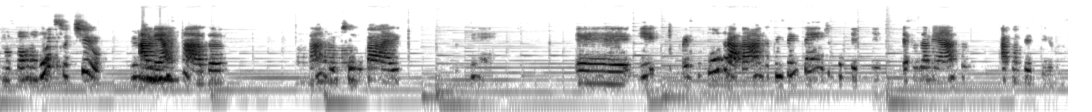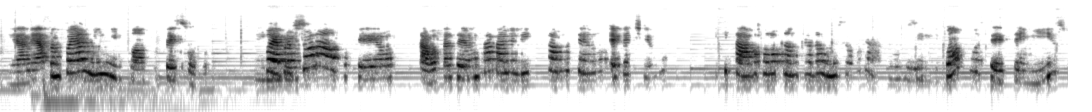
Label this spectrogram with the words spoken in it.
de uma forma muito sutil, ameaçada, sabe? Por pais, pacientes. É, e mas com o trabalho, assim, você entende por que, que essas ameaças aconteceram. assim. A ameaça não foi a minha enquanto pessoa, foi a profissional, porque ela estava fazendo um trabalho ali que estava sendo efetivo e que estava colocando cada um no seu lugar. Sim. E quando você tem isso,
